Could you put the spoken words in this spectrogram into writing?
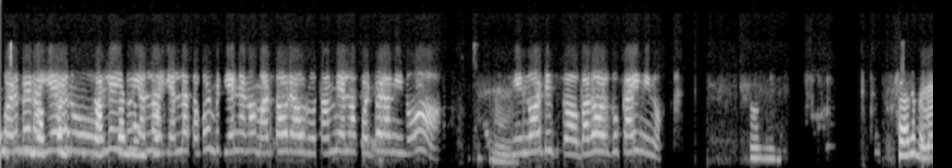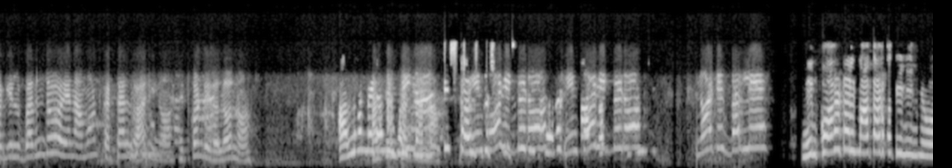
ಕೊಡ್ಬೇಡ ಏನು? ಒಳ್ಳೆ ಇದು ಎಲ್ಲ ಎಲ್ಲ ತಗೊಂಡ್ಬಿಟ್ಟು ಏನೇನೋ ಮಾಡ್ತಾವ್ರೆ ಅವ್ರು. ತಮ್ಮ ಎಲ್ಲ ಕೊಡ್ಬೇಡ ನೀನು. ಹ್ಮ್. ನೀನ್ ನೋಟಿಸ್ ಬರೋವರೆಗೂ ಕೈ ನೀನು. ಹ್ಮ್. ಸರಿ ಮೇಡಮ್ ಇವಾಗ ಇಲ್ಲಿ ಬಂದು ಏನ್ ಅಮೌಂಟ್ ಕಟ್ಟಲ್ವಾ ನೀನು? ಎತ್ಕೊಂಡಿರೋ ಲೋನು ಅಲ್ಲ ಮೇಡಮ್ ನೋಟಿಸ್ ಬರ್ಲಿ. ನಿಮ್ ಕೋರ್ಟ್ ಅಲ್ಲಿ ಮಾತಾಡ್ಕೊತೀನಿ ನೀವು.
